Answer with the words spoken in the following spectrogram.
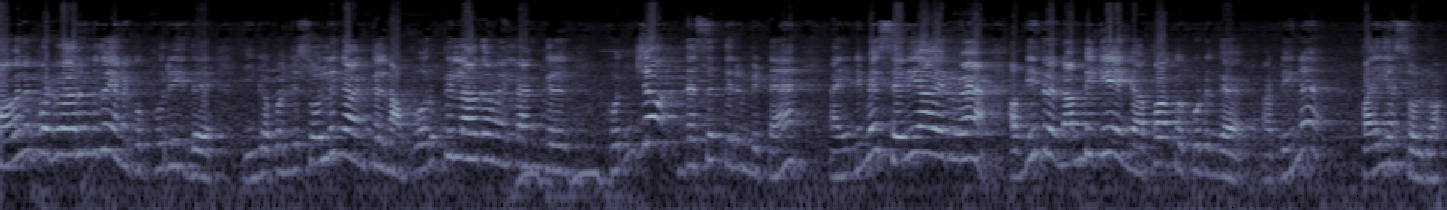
கவலைப்படுறாருன்றதும் எனக்கு புரியுது. நீங்கள் கொஞ்சம் சொல்லுங்க அங்கிள் நான் பொறுப்பில்லாதவன் இல்லை அங்கிள் கொஞ்சம் திசை திரும்பிட்டேன். நான் இனிமே சரியாயிருவேன் அப்படின்ற நம்பிக்கையை எங்கள் அப்பாவுக்கு கொடுங்க அப்படின்னு பையன் சொல்கிறான்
